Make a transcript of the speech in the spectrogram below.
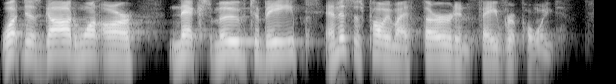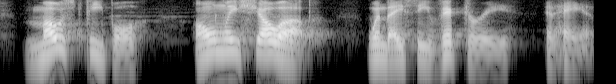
What does God want our next move to be? And this is probably my third and favorite point. Most people only show up when they see victory at hand.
